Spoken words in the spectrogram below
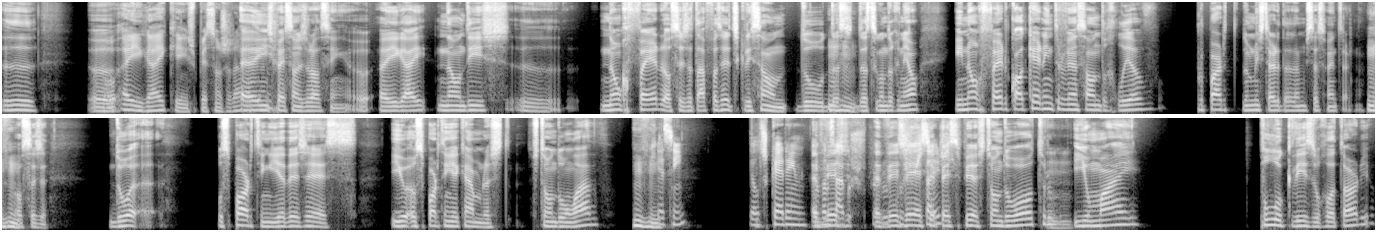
eh, eh, A IGAI, que é a Inspeção Geral. a Inspeção Geral, sim. A IGAI não diz, eh, não refere, ou seja, está a fazer a descrição do, da, Uhum. da segunda reunião e não refere qualquer intervenção de relevo por parte do Ministério da Administração Interna. Uhum. Ou seja, do, o Sporting e a DGS e o, o Sporting e a Câmara est- estão de um lado, Uhum. Que é assim. Eles querem a, avançar DG, com os, a DGS e a. PSP estão do outro Uhum. e o MAI, pelo que diz o relatório,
